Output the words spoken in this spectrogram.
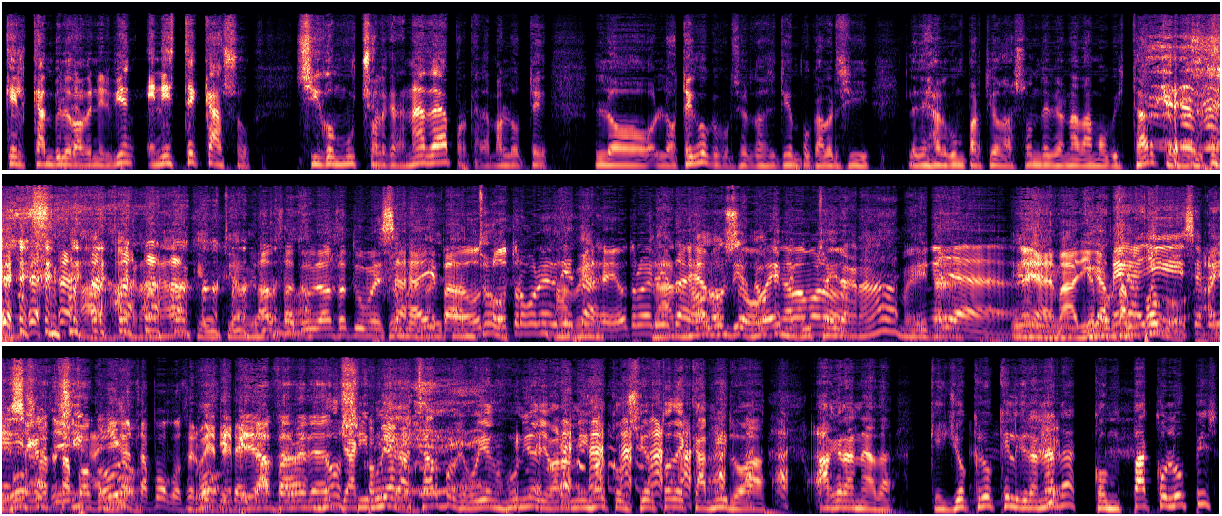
que el cambio le va a venir bien. En este caso, sigo mucho al Granada, porque además lo, te, lo, tengo, que por cierto hace tiempo que a ver si le deja algún partido de Azón de Granada a Movistar, que a, Granada, que últimamente... Lanza tu, lanza tu mensaje ahí para otro, otro con el dietaje, otro con el dietaje, Alonso, no, que me gusta ir a Granada. Me venga ya. Eh, además, llega tampoco. Llega poco, No, sí voy a gastar porque voy en junio a llevar a mi hijo al concierto de Camilo a Granada que yo creo que el Granada con Paco López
